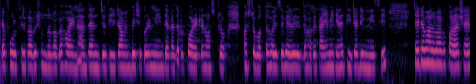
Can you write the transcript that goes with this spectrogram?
এটা ফুলফিলভাবে সুন্দরভাবে হয় না। দেন যদি এটা আমি বেশি করে নিই, দেখা যাবে পরে এটা নষ্ট নষ্ট করতে হয়েছে, ফেলে দিতে হবে। তাই আমি এখানে তিনটা ডিম নিয়েছি। তো এটা ভালোভাবে করা শেষ,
